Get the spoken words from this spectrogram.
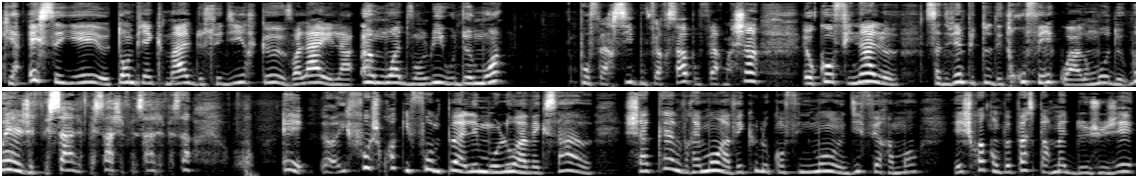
qui a essayé euh, tant bien que mal de se dire que voilà, il a un mois devant lui ou deux mois pour faire ci, pour faire ça, pour faire machin, et qu'au final, euh, ça devient plutôt des trophées, quoi, dans le mode ouais, j'ai fait ça, j'ai fait ça, j'ai fait ça, j'ai fait ça. Et euh, il faut, je crois qu'il faut un peu aller mollo avec ça. Euh, chacun vraiment a vécu le confinement différemment. Et je crois qu'on ne peut pas se permettre de juger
